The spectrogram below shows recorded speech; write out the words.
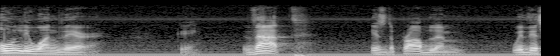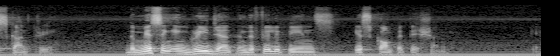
only one there? Okay. That is the problem with this country the missing ingredient in the Philippines is competition. Okay.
